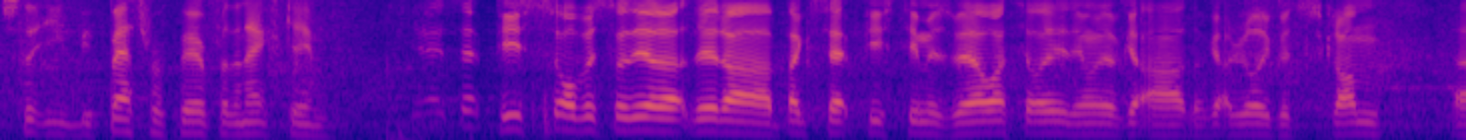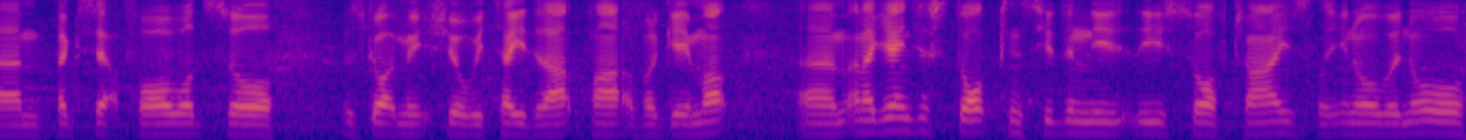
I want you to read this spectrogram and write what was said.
so that you can be better prepared for the next game? set piece, obviously they're, they're a big set piece team as well. Italy. you, you know, they've got a, they've got a really good scrum, um, big set of forwards. So we've got to make sure we tidy that part of our game up. Um, and again, just stop conceding these, these soft tries. Like, you know, we know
